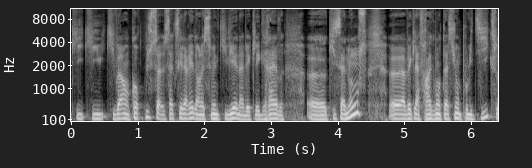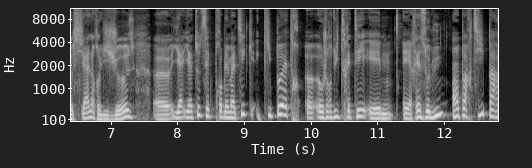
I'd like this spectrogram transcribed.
qui, qui, va encore plus s'accélérer dans les semaines qui viennent avec les grèves qui s'annoncent, avec la fragmentation politique, sociale, religieuse. Il y, a toute cette problématique qui peut être aujourd'hui traitée et, et résolue en partie par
